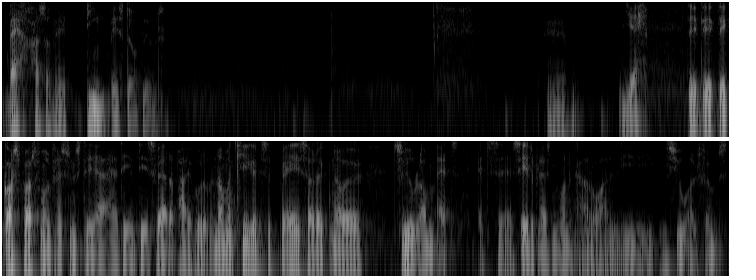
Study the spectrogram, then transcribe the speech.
hvad har så været din bedste oplevelse? Øh, ja, det, det, det er et godt spørgsmål, for jeg synes, det er, det, det er svært at pege på. Når man kigger tilbage, så er der ikke noget tvivl om, at, at øh, 6. Pladsen i Monte Carlo i, i 97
